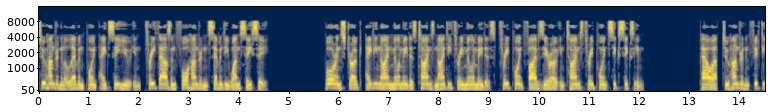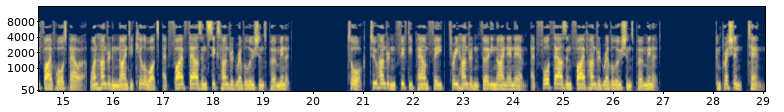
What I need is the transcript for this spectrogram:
211.8 cu in 3471 cc. Bore and stroke 89 mm times 93 mm 3.50 in times 3.66 in. Power 255 horsepower 190 kilowatts at 5600 revolutions per minute. Torque 250 pound-feet 339 Nm at 4500 revolutions per minute Compression 10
